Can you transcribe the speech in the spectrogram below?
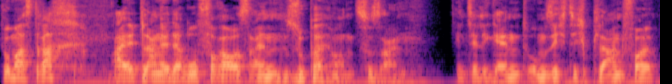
Thomas Drach eilt lange der Ruf voraus, ein Superhirn zu sein. Intelligent, umsichtig, planvoll.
